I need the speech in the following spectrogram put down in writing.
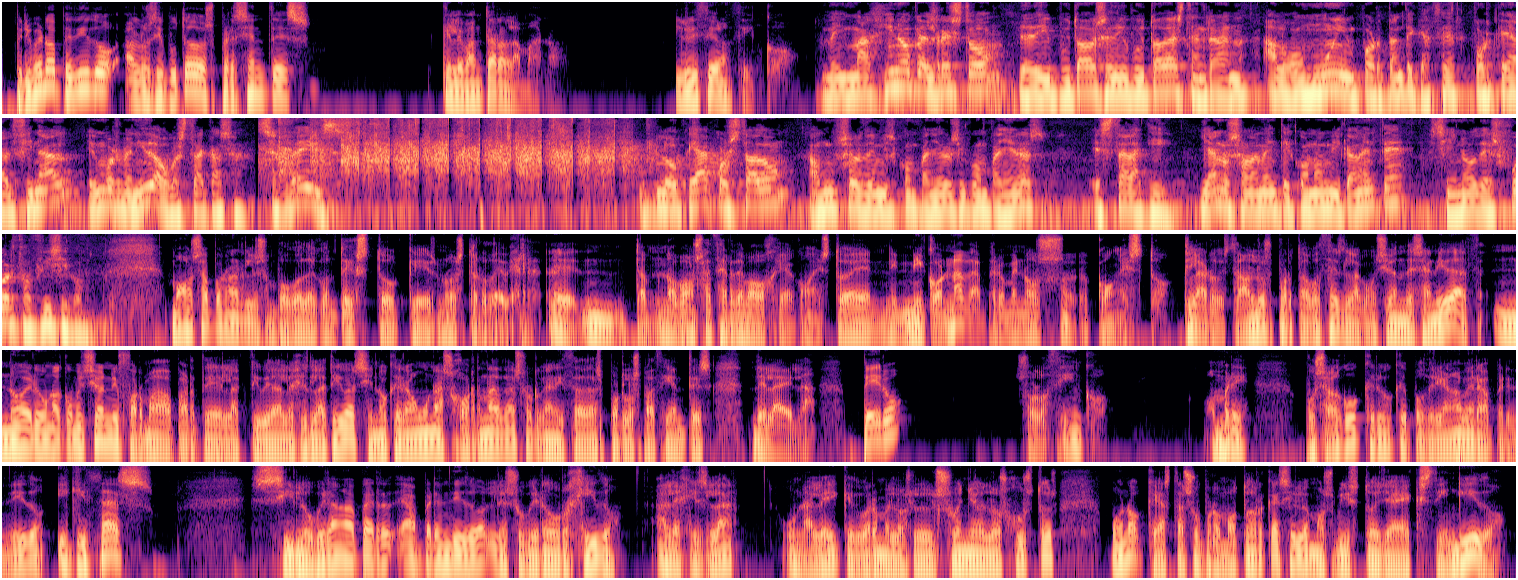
Primero ha pedido a los diputados presentes que levantaran la mano, y lo hicieron cinco. Me imagino que el resto de diputados y diputadas tendrán algo muy importante que hacer, porque al final hemos venido a vuestra casa. Sabéis lo que ha costado a muchos de mis compañeros y compañeras estar aquí, ya no solamente económicamente, sino de esfuerzo físico. Vamos a ponerles un poco de contexto, que es nuestro deber. Eh, no vamos a hacer demagogia con esto, eh, ni, con nada, pero menos con esto. Claro, estaban los portavoces de la Comisión de Sanidad. No era una comisión ni formaba parte de la actividad legislativa, sino que eran unas jornadas organizadas por los pacientes de la ELA. Pero solo cinco. Hombre, pues algo creo que podrían haber aprendido. Y quizás si lo hubieran aprendido, les hubiera urgido a legislar una ley que duerme el sueño de los justos, bueno, que hasta su promotor casi lo hemos visto ya extinguido.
